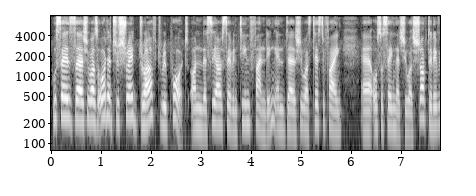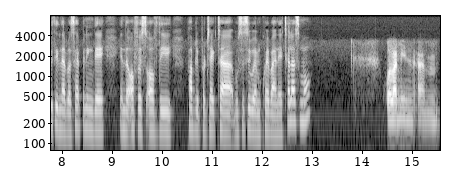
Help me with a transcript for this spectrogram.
who says uh, she was ordered to shred draft report on the CR17 funding. And uh, she was testifying, uh, also saying that she was shocked at everything that was happening there in the office of the public protector, Busisiwe Mkhwebane. Tell us more. Well, I mean, um,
